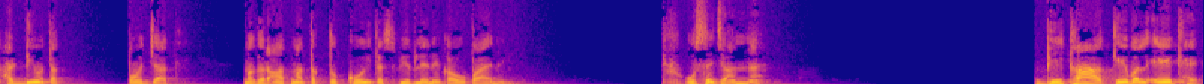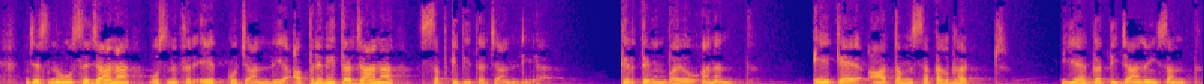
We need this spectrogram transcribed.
हड्डियों तक पहुँच जाती, मगर आत्मा तक तो कोई तस्वीर लेने का उपाय नहीं। उसे जानना है। भीखा केवल एक है। जिसने उसे जाना, उसने फिर एक को जान लिया। अपने भीतर जाना, सबके भीतर जान लिया। कृत्रिम भयो अनंत। एक है आत्म सकल घट। यह गति जान ही संत।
